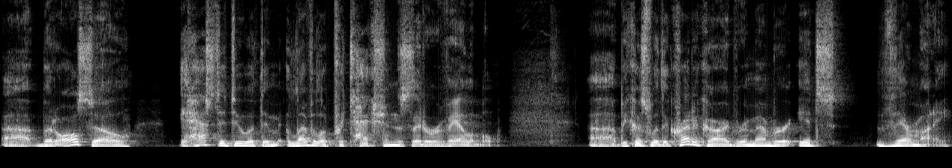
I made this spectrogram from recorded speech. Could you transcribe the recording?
uh, but also it has to do with the level of protections that are available. Uh, because with a credit card, remember it's their money.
